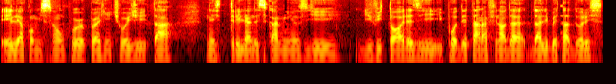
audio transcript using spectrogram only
ele e a comissão por, por a gente hoje estar tá trilhando esse caminho de, de vitórias e, e poder estar tá na final da, da Libertadores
